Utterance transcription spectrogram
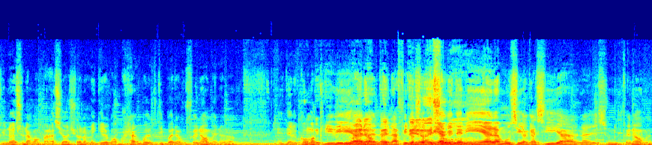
que no es una comparación, yo no me quiero comparar porque el tipo era un fenómeno, ¿no? Entre el cómo escribía, Bueno, la, filosofía que un- tenía, la música que hacía, es un fenómeno.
